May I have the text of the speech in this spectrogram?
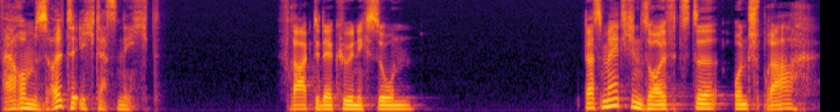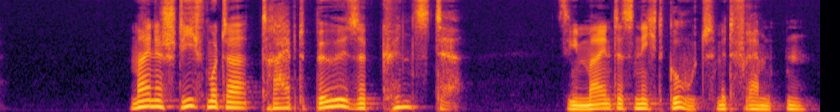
Warum sollte ich das nicht? fragte der Königssohn. Das Mädchen seufzte und sprach Meine Stiefmutter treibt böse Künste. Sie meint es nicht gut mit Fremden.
